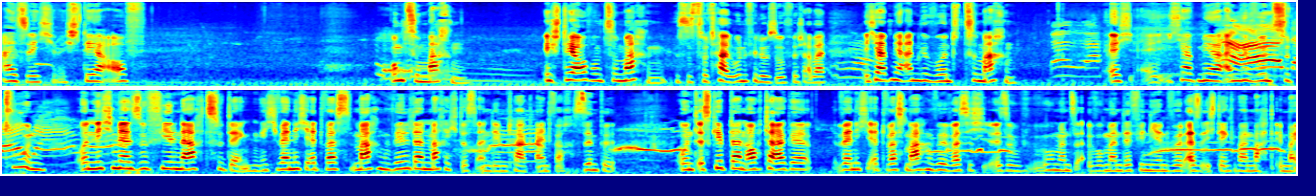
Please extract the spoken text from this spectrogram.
Also, ich, ich stehe auf, um zu machen. Ich stehe auf, um zu machen. Das ist total unphilosophisch, aber ich habe mir angewöhnt zu machen. Ich, ich habe mir angewöhnt zu tun und nicht mehr so viel nachzudenken. Ich, wenn ich etwas machen will, dann mache ich das an dem Tag einfach simpel. Und es gibt dann auch Tage, wenn ich etwas machen will, was ich, also wo man, wo man definieren würde, also ich denke, man macht immer,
